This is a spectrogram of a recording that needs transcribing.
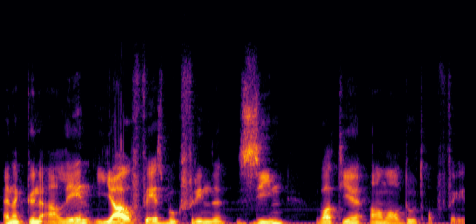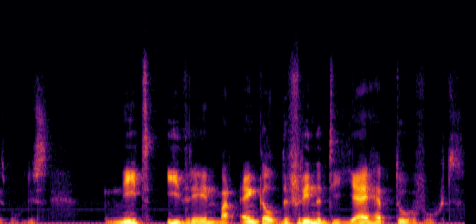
En dan kunnen alleen jouw Facebook-vrienden zien wat je allemaal doet op Facebook. Dus niet iedereen, maar enkel de vrienden die jij hebt toegevoegd.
